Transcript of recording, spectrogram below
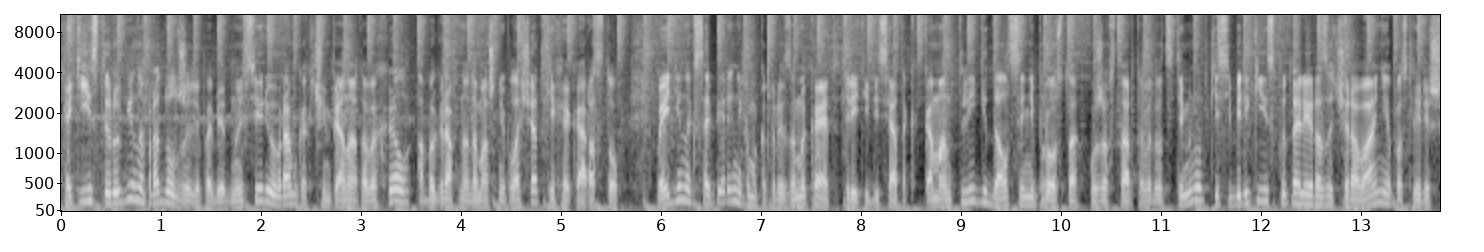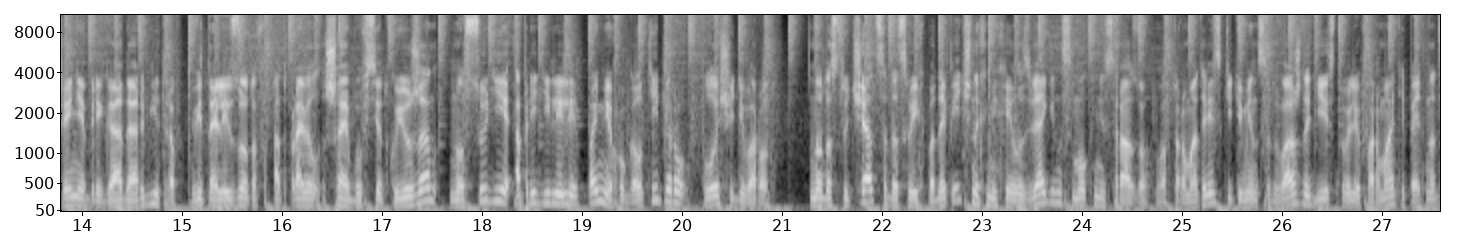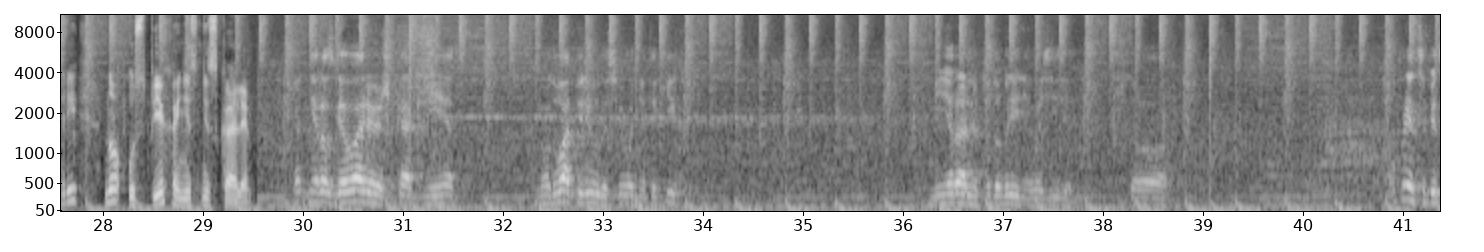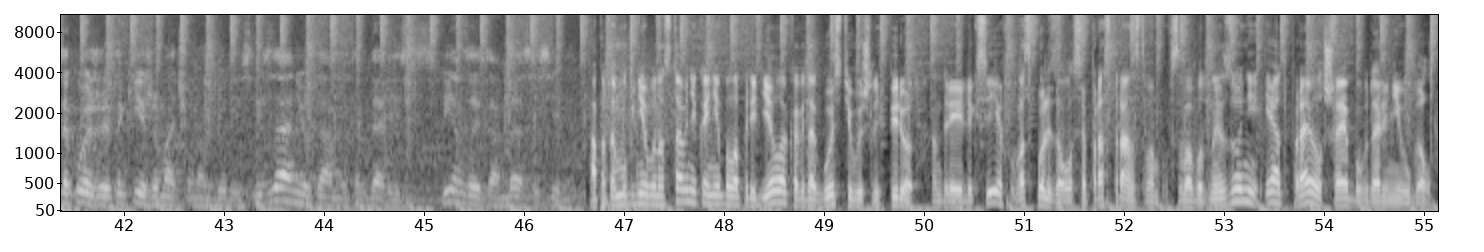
Хоккеисты Рубина продолжили победную серию в рамках чемпионата ВХЛ, обыграв на домашней площадке ХК Ростов. Поединок с соперником, который замыкает третий десяток команд лиги, дался непросто. Уже в стартовой 20-минутке сибиряки испытали разочарование после решения бригады арбитров. Виталий Зотов отправил шайбу в сетку южан, но судьи определили помеху голкиперу в площади ворот. Но достучаться до своих подопечных Михаил Звягин смог не сразу. Во втором отрезке тюменцы дважды действовали в формате 5 на 3, но успеха не снискали. Как не разговариваешь, как нет. Но два периода сегодня таких минеральных удобрений возили, что ну, в принципе такой же, такие же матчи у нас были и с Рязанью там и так далее, и с Пензой там, да, со всеми. А потому гневу наставника не было предела, когда гости вышли вперед. Андрей Алексеев воспользовался пространством в свободной зоне и отправил шайбу в дальний угол.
